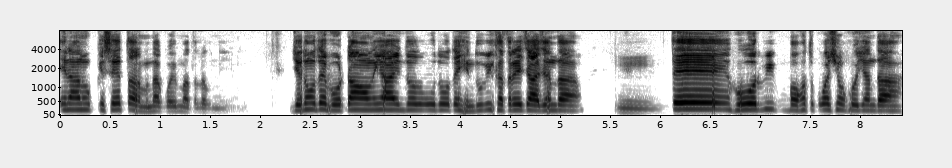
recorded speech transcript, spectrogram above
ਇਹਨਾਂ ਨੂੰ ਕਿਸੇ ਧਰਮ ਦਾ ਕੋਈ ਮਤਲਬ ਨਹੀਂ। ਜਦੋਂ ਤੇ ਵੋਟਾਂ ਆਉਂਦੀਆਂ ਉਦੋਂ ਉਦੋਂ ਤੇ ਹਿੰਦੂ ਵੀ ਖਤਰੇ 'ਚ ਆ ਜਾਂਦਾ। ਤੇ ਹੋਰ ਵੀ ਬਹੁਤ ਕੁਝ ਹੋ ਜਾਂਦਾ।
